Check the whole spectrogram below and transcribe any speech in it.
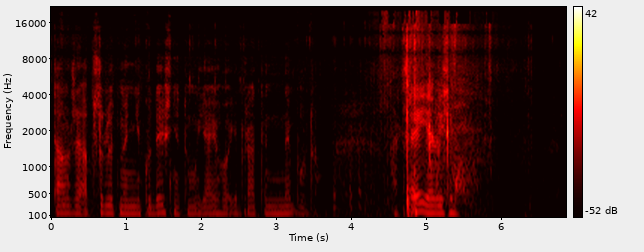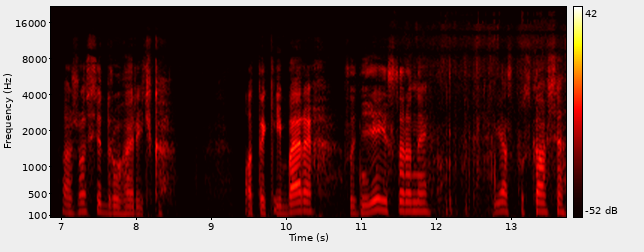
там вже абсолютно нікудишня, тому я його і брати не буду. А цей я візьму. Аж ось і друга річка. От такий берег з однієї сторони. Я спускався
